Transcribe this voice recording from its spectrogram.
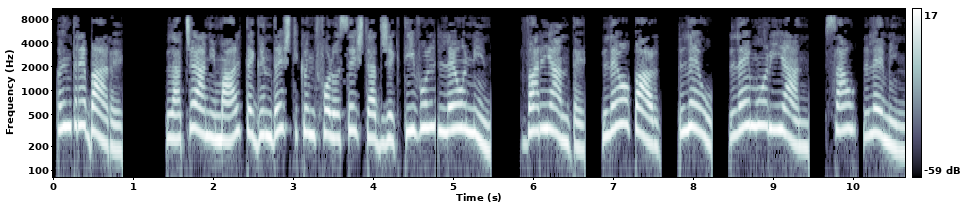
Întrebare. La ce animal te gândești când folosești adjectivul leonin? Variante. Leopard, leu, lemurian sau lemin.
